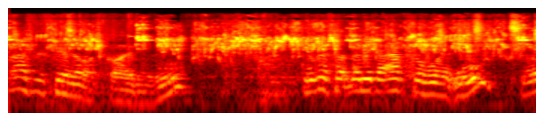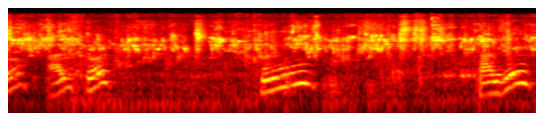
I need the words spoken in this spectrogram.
Was ist hier los, Goldi? Hm? Du bist heute wieder abgeholt, ne? So, alles gut? Hm? Kann sie?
